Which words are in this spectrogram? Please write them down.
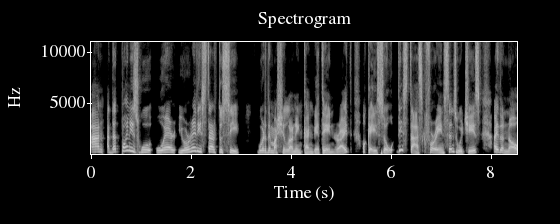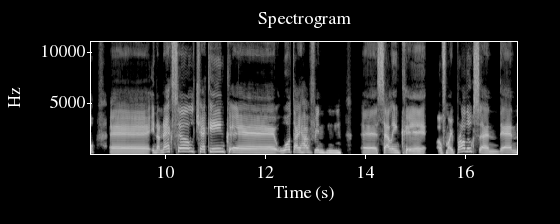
And at that point is where you already start to see where the machine learning can get in, right? Okay, so this task, for instance, which is, I don't know, uh, in an Excel checking uh, what I have been uh, selling of my products and then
